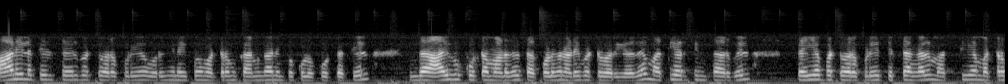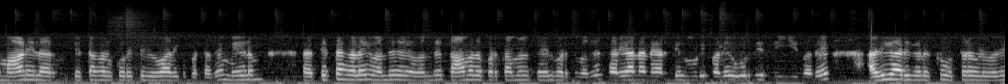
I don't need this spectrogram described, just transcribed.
மாநிலத்தில் செயல்பட்டு வரக்கூடிய ஒருங்கிணைப்பு மற்றும் கண்காணிப்பு குழு கூட்டத்தில் இந்த ஆய்வுக் கூட்டமானது தற்பொழுது நடைபெற்று வருகிறது. மத்திய அரசின் சார்பில் செய்யப்பட்டு வரக்கூடிய திட்டங்கள் மத்திய மற்றும் மாநில அரசு திட்டங்கள் குறித்து விவாதிக்கப்பட்டது. மேலும் திட்டங்களை வந்து வந்து தாமதப்படுத்தாமல் செயல்படுத்துவது சரியான நேரத்தில் முடிப்பதை உறுதி செய்வது அதிகாரிகளுக்கு உத்தரவிடுவது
